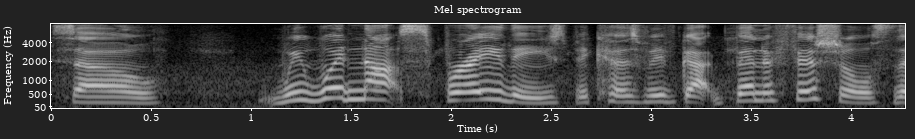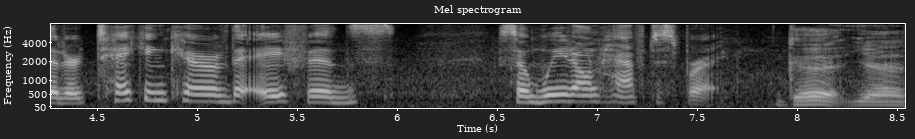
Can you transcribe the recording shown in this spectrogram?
So we would not spray these because we've got beneficials that are taking care of the aphids so we don't have to spray. Good. Yeah.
